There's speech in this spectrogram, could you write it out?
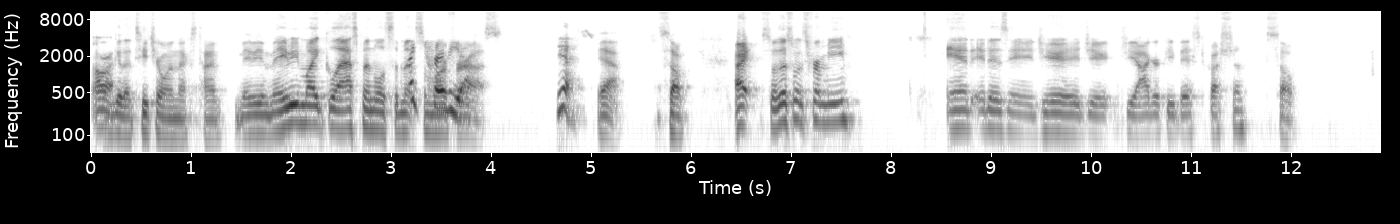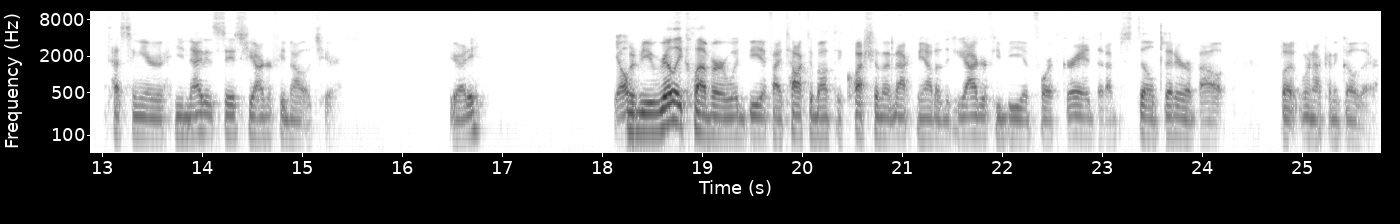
All I'm right. gonna teach her one next time. Maybe maybe Mike Glassman will submit Like some more for us. Yes. Yeah. So, all right. So this one's from me, and it is a ge- ge- geography based question. So, testing your United States geography knowledge here. You ready? Yep. Would be really clever would be if I talked about the question that knocked me out of the geography bee in fourth grade that I'm still bitter about, but we're not going to go there.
